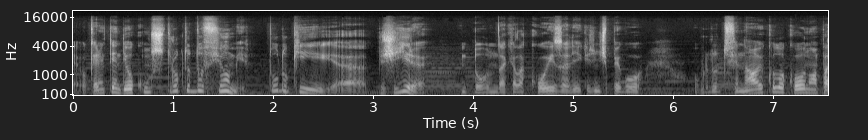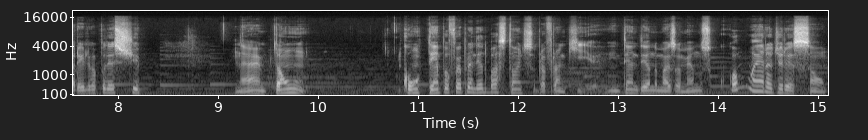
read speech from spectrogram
Eu quero entender o construto do filme, tudo que uh, gira em torno daquela coisa ali que a gente pegou o produto final e colocou no aparelho para poder assistir. Né? Então, com o tempo eu fui aprendendo bastante sobre a franquia, entendendo mais ou menos como era a direção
